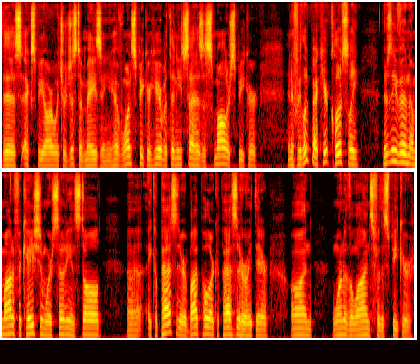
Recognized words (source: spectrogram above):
this XBR, which are just amazing. You have one speaker here, but then each side has a smaller speaker and if we look back here closely, there's even a modification where Sony installed uh, a capacitor, a bipolar capacitor right there on one of the lines for the speaker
